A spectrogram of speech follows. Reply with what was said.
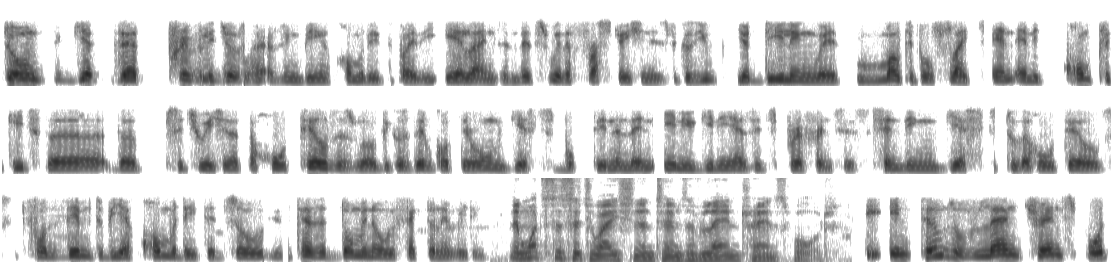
don't get that privilege of having been accommodated by the airlines, and that's where the frustration is because you, you're dealing with multiple flights, and, and it complicates the the situation at the hotels as well because they've got their own guests booked in, and then Air Guinea has its preferences, sending guests to the hotels for them to be accommodated. So it has a domino effect on everything. And what's the situation in terms of land transport? In terms of land transport,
